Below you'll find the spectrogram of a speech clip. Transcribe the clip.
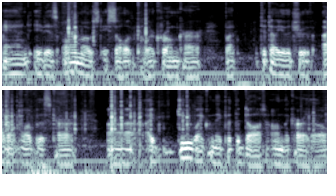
and it is almost a solid color chrome car. But to tell you the truth, I don't love this car. Uh, I do like when they put the dot on the car though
